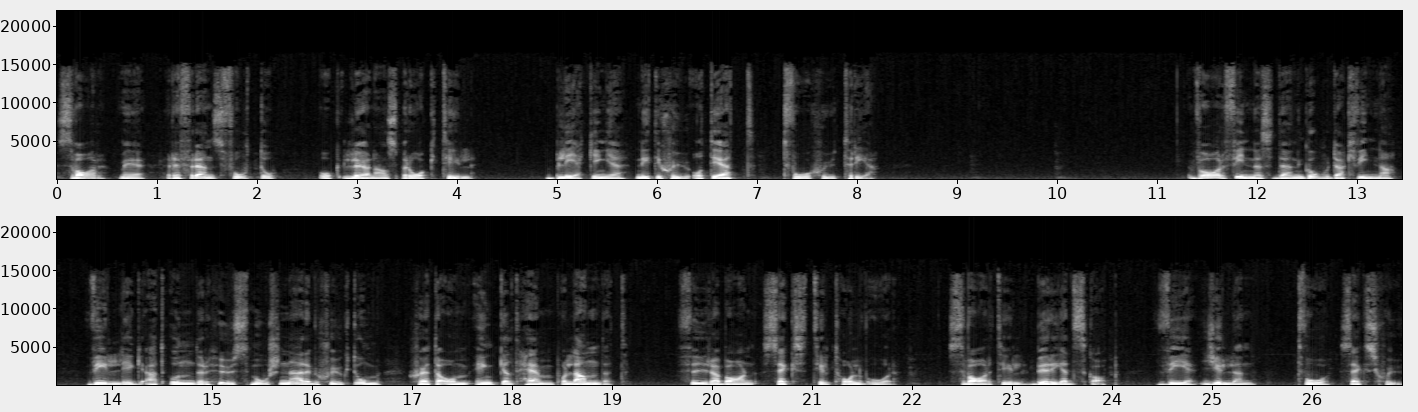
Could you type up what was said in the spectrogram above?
Svar med referensfoto och lönanspråk till Blekinge 9781 273. Var finnes den goda kvinna villig att under husmors nervsjukdom sköta om enkelt hem på landet? Fyra barn 6 till 12 år. Svar till beredskap V Gyllen 267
